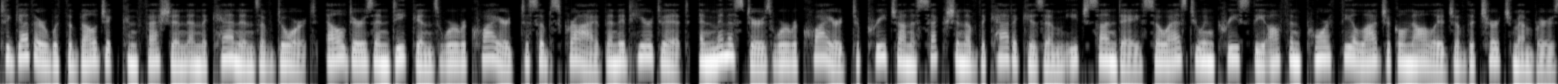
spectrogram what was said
Together with the Belgic Confession and the Canons of Dort, elders and deacons were required to subscribe and adhere to it, and ministers were required to preach on a section of the Catechism each Sunday so as to increase the often poor theological knowledge of the church members.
